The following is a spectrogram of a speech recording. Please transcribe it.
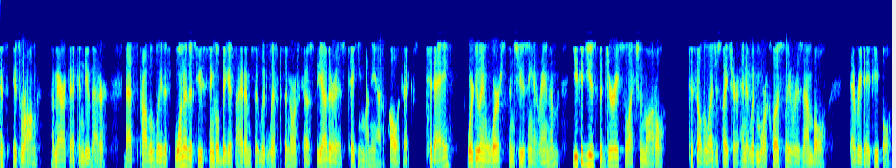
It's, it's wrong. America can do better. That's probably the, one of the two single biggest items that would lift the North Coast. The other is taking money out of politics. Today, we're doing worse than choosing at random. You could use the jury selection model to fill the legislature, and it would more closely resemble everyday people.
